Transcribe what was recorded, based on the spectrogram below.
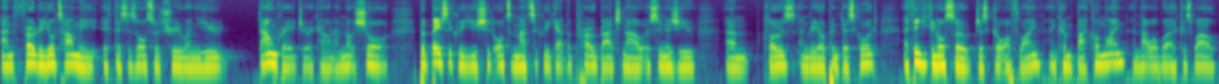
and Frode, you'll tell me if this is also true when you downgrade your account. I'm not sure, but basically, you should automatically get the pro badge now as soon as you um, close and reopen Discord. I think you can also just go offline and come back online, and that will work as well.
